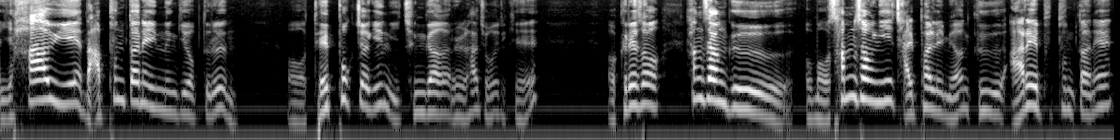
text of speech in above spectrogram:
이 하위에 납품단에 있는 기업들은 어, 대폭적인 이 증가를 하죠 이렇게 어, 그래서 항상 그 뭐 삼성이 잘 팔리면 그 아래 부품단에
